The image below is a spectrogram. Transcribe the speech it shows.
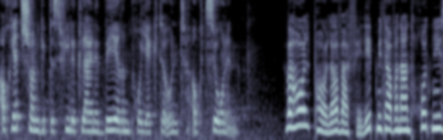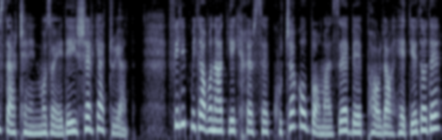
auch jetzt schon gibt es viele kleine Bärenprojekte und Auktionen. و حال پالا و فیلیپ می توانند خود نیز در چنین مزایده شرکت جویند. فیلیپ می تواند یک خرس کوچک و بامزه به پاولا هدیه داده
